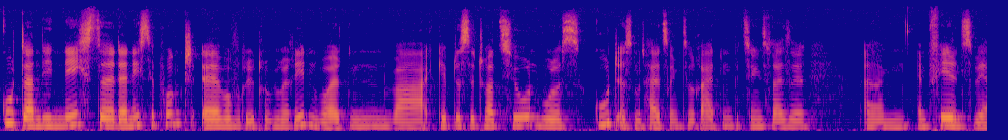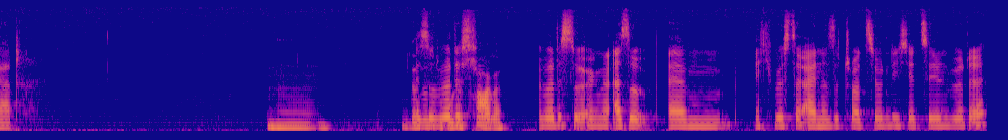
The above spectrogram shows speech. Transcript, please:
Gut, dann die nächste, der nächste Punkt, äh, wo wir drüber reden wollten, war, gibt es Situationen, wo es gut ist, mit Halsring zu reiten, beziehungsweise ähm, empfehlenswert? Mhm. Das Also ist eine gute würdest du- Frage. Würdest du irgendeine, also ähm, ich wüsste eine Situation, die ich erzählen würde.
